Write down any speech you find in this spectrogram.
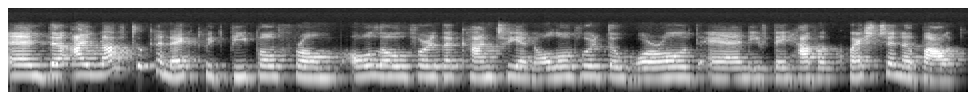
And uh, I love to connect with people from all over the country and all over the world. And if they have a question about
